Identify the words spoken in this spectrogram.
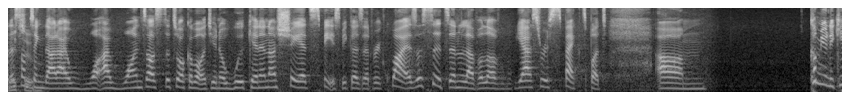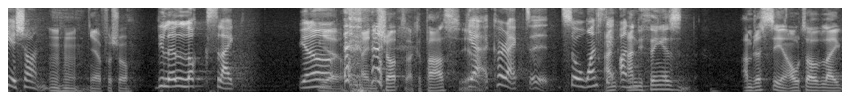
that is too. something that I, wa- I want us to talk about, you know, working in a shared space because it requires a certain level of, yes, respect, but um, communication. hmm Yeah, for sure. The little looks like, you know, Yeah, any shot I could pass. yeah, correct. Uh, so once they and, un- and the thing is, I'm just saying, out of like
